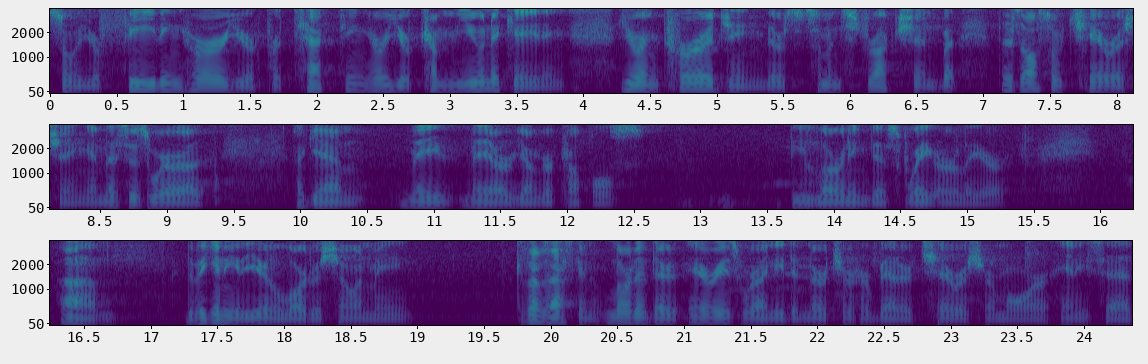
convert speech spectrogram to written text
so you're feeding her, you're protecting her, you're communicating, you're encouraging. There's some instruction, but there's also cherishing. And this is where, uh, again, may, may our younger couples be learning this way earlier. Um, the beginning of the year, the Lord was showing me, because I was asking, Lord, are there areas where I need to nurture her better, cherish her more? And He said,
